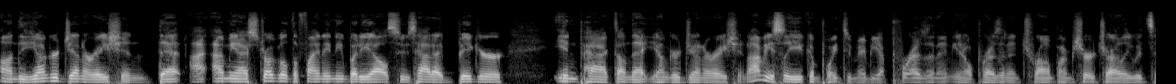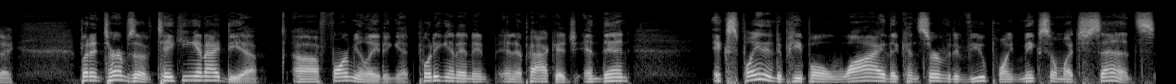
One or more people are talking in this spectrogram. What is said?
on the younger generation that I, I mean, I struggle to find anybody else who's had a bigger impact on that younger generation. Obviously, you can point to maybe a president, you know, President Trump, I'm sure Charlie would say. But in terms of taking an idea uh, formulating it, putting it in, in, in a package, and then explaining to people why the conservative viewpoint makes so much sense,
